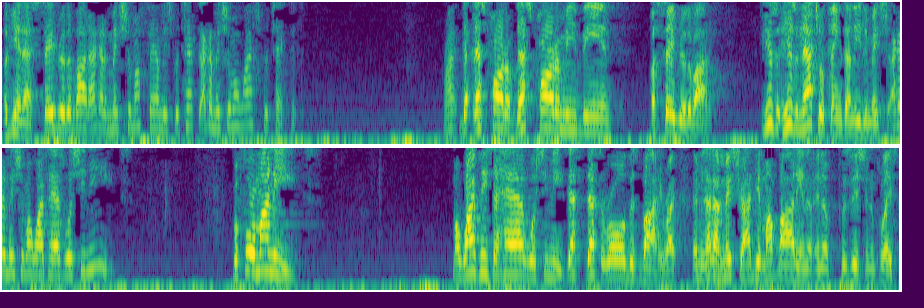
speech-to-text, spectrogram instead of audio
Again, as Savior of the body, I got to make sure my family is protected. I got to make sure my wife's protected. Right? That, that's part of that's part of me being a Savior of the body. Here's here's the natural things I need to make sure. I got to make sure my wife has what she needs before my needs. My wife needs to have what she needs. That's that's the role of this body, right? That means I got to make sure I get my body in a, in a position and place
